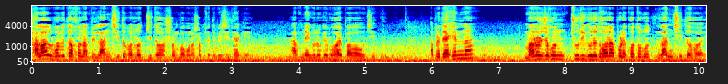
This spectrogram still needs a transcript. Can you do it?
হালাল ভাবে তখন আপনি লাঞ্ছিত বা লজ্জিত হওয়ার সম্ভাবনা সবচেয়ে বেশি থাকে। আপনি এগুলোকে ভয় পাওয়া উচিত। আপনি দেখেন না মানুষ যখন চুরি করে ধরা পড়ে, কত লাঞ্ছিত হয়।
